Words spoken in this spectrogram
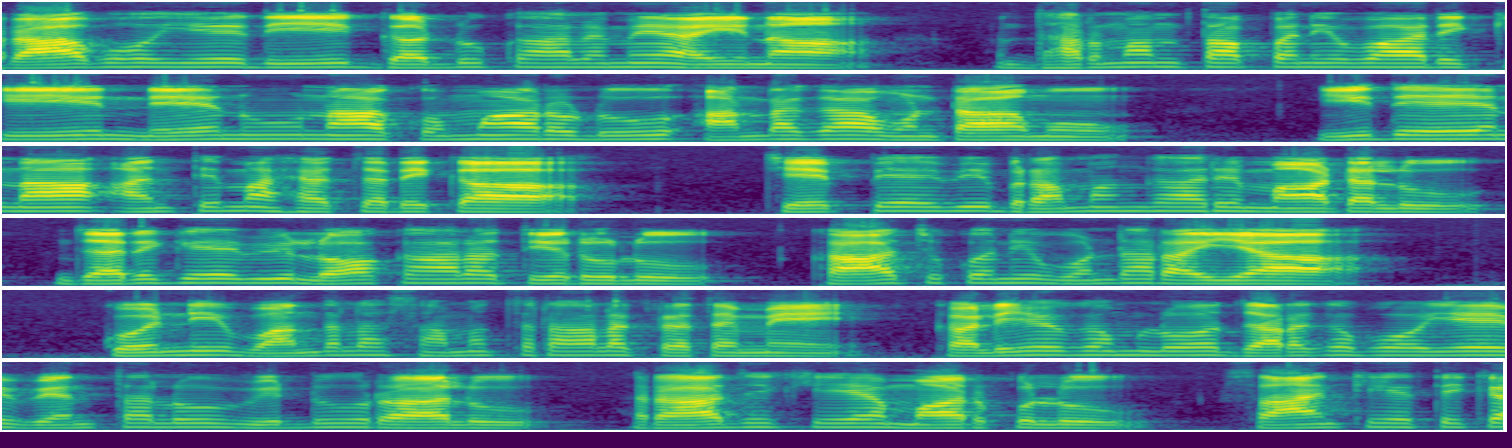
రాబోయేది గడ్డు కాలమే అయినా ధర్మం తప్పని వారికి నేను నా కుమారుడు అండగా ఉంటాము. ఇదే నా అంతిమ హెచ్చరిక. చెప్పేవి బ్రహ్మంగారి మాటలు జరిగేవి లోకాల తీరులు కాచుకొని ఉండరయ్యా. కొన్ని వందల సంవత్సరాల క్రితమే కలియుగంలో జరగబోయే వింతలు విడ్డూరాలు రాజకీయ మార్పులు సాంకేతిక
